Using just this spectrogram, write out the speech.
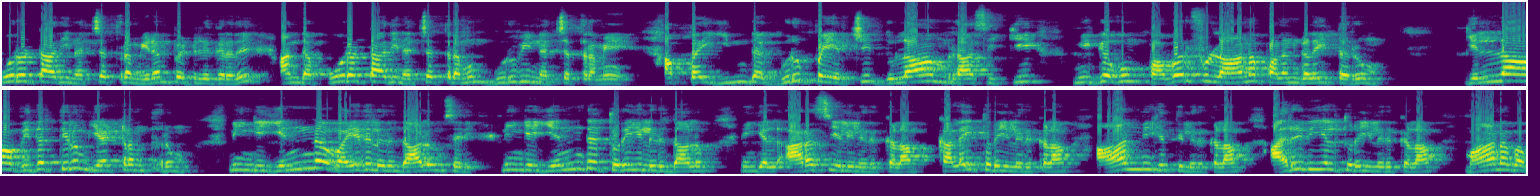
பூரட்டாதி நட்சத்திரம் இடம்பெற்றிருக்கிறது அந்த பூரட்டாதி நட்சத்திரமும் குருவின் நட்சத்திரமே. அப்ப இந்த குரு பெயர்ச்சி துலாம் ராசிக்கு மிகவும் பவர்ஃபுல்லான பலன்களை தரும். எல்லா விதத்திலும் ஏற்றம் தரும். நீங்க என்ன வயதில் இருந்தாலும் சரி நீங்க எந்த துறையில் இருந்தாலும் நீங்கள் அரசியலில் இருக்கலாம் கலைத்துறையில் இருக்கலாம் ஆன்மீகத்தில் இருக்கலாம் அறிவியல் துறையில் இருக்கலாம் மாணவ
